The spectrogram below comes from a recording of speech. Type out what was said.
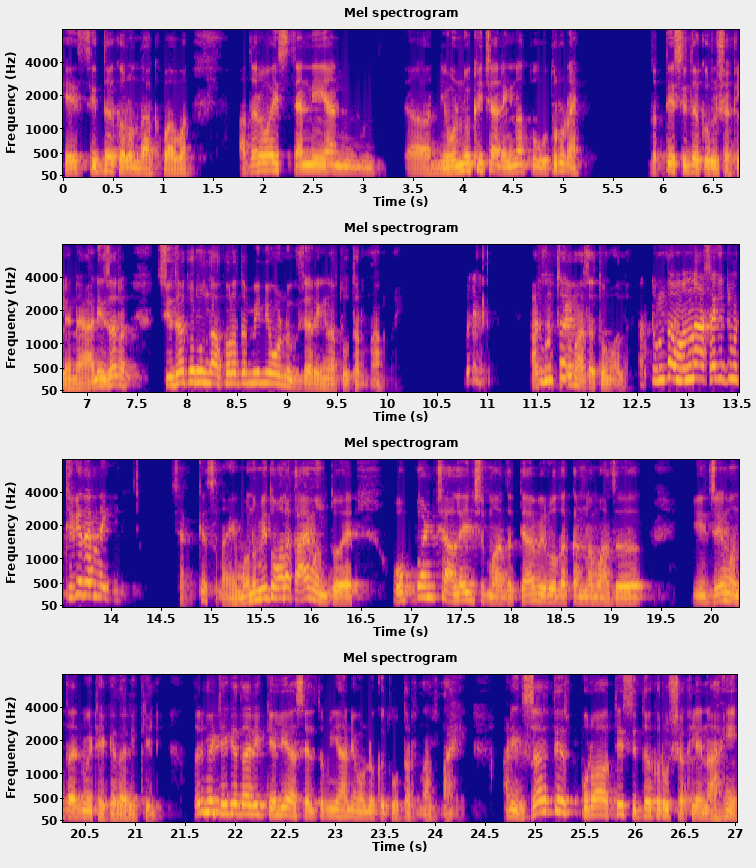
हे सिद्ध करून दाखवावं. अदरवाईज त्यांनी या निवडणुकीच्या रिंगणात उतरू नये. तर ते सिद्ध करू शकले नाही. आणि जर सिद्ध करून दाखवलं तर मी निवडणुकीच्या रिंगणात उतरणार नाही. आहे माझं तुम्हाला. तुमचं म्हणणं असं की तुम्ही ठेकेदार नाही केली. शक्यच नाही. म्हणून मी तुम्हाला काय म्हणतोय ओपन चॅलेंज माझं त्या विरोधकांना माझं की जे म्हणतात मी ठेकेदारी केली. जर मी ठेकेदारी केली असेल तर मी ह्या निवडणुकीत उतरणार नाही. आणि जर ते पुरावा ते सिद्ध करू शकले नाही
